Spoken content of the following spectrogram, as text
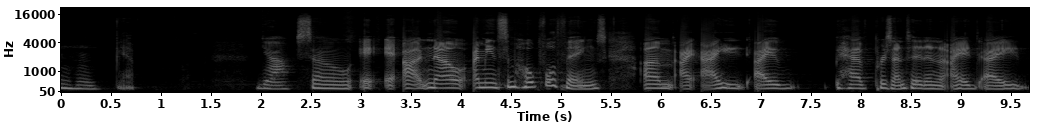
mm-hmm. yeah yeah. So it, it, uh, now, I mean, some hopeful things. Um, I, I, I have presented and I, I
